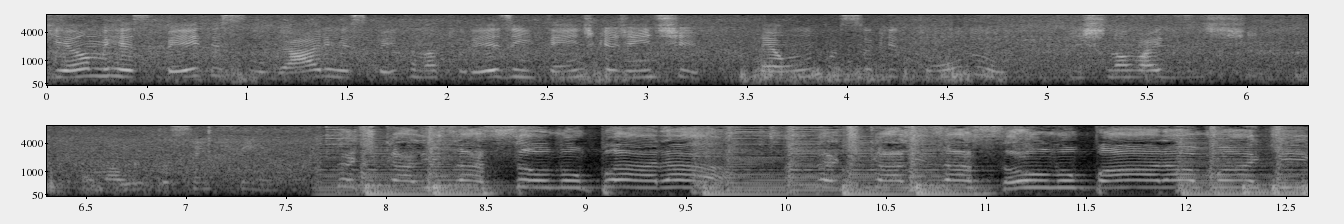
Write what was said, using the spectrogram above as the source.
que ama e respeita esse lugar e respeita a natureza e entende que a gente é um com isso aqui tudo, a gente não vai desistir. É uma luta sem fim. verticalização não para, verticalização não para mais de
